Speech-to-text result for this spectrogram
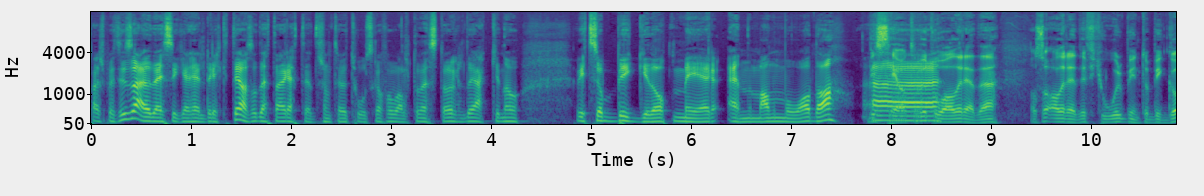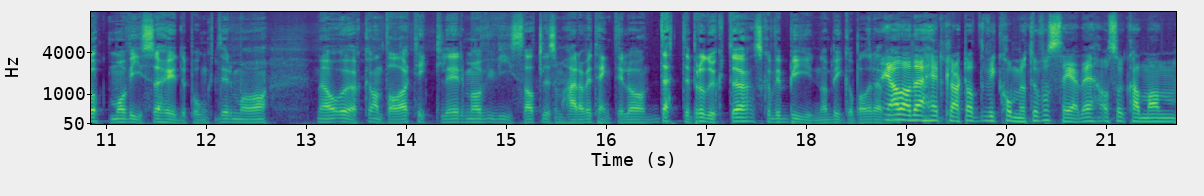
perspektiv så er jo det sikkert helt riktig. Altså Dette er rettigheter som TV 2 skal forvalte neste år. Det er ikke noe vits å bygge det opp mer enn man må da. Vi ser jo at TV 2 allerede altså allerede i fjor begynte å bygge opp, må vise høydepunkter, må, med å øke antall artikler, med å vise at liksom her har vi tenkt til å Dette produktet skal vi begynne å bygge opp allerede. Ja da, det er helt klart at vi kommer til å få se det, og så kan man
